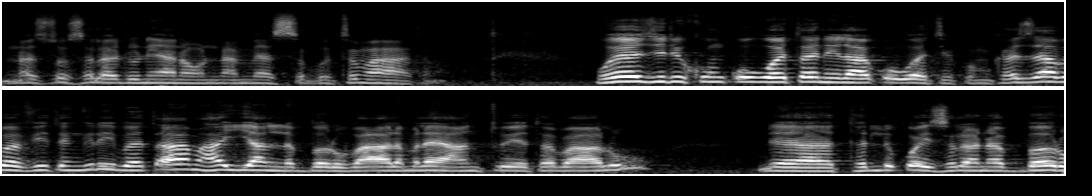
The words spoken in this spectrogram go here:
እነሱ ስለ ዱኒያ ነውና የሚያስቡት ማለት ነው። ወየዚድኩም ቁወተን ኢላ ቁወቲኩም። ከዛ በፊት እንግዲህ በጣም ሀያል ነበሩ። በአለም ላይ አንቱ የተባሉ ትልቆች ስለነበሩ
